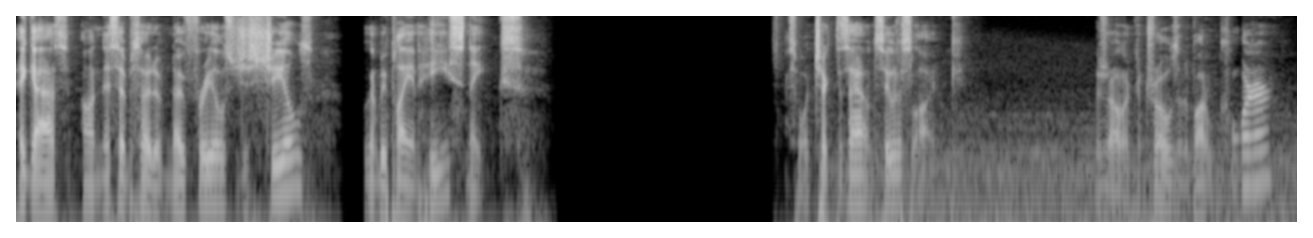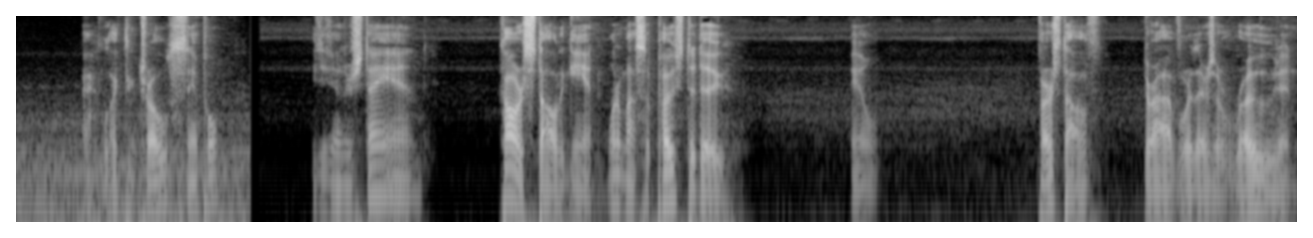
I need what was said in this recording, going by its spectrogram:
Hey guys, on this episode of No Frills, Just Chills, we're going to be playing He Sneaks. So we'll check this out and see what it's like. There's all our controls in the bottom corner. I like the controls, simple. Easy to understand. Car stalled again. What am I supposed to do? Know, first off, drive where there's a road and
